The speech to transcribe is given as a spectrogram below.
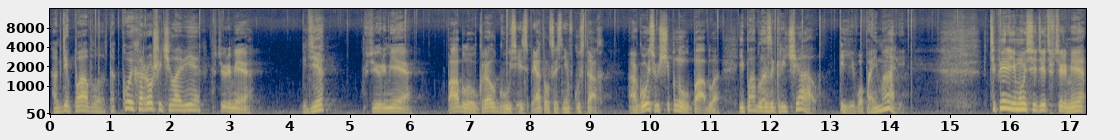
А где Пабло? Такой хороший человек. В тюрьме. Где? В тюрьме. Пабло украл гуся и спрятался с ним в кустах. А гусь ущипнул Пабло, и Пабло закричал, и его поймали. Теперь ему сидеть в тюрьме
